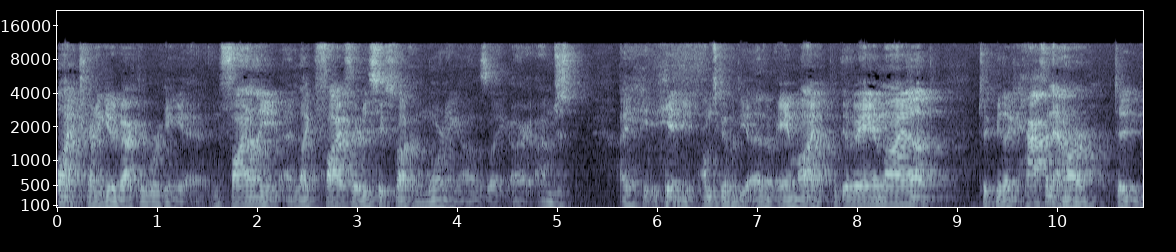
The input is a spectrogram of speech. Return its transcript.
night trying to get it back to working again. And finally, at like 5:30, 6 o'clock in the morning, I was like, all right, I'm just, I hit, hit me. I'm just gonna put the other AMI up. Put the other AMI up. Took me like half an hour to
